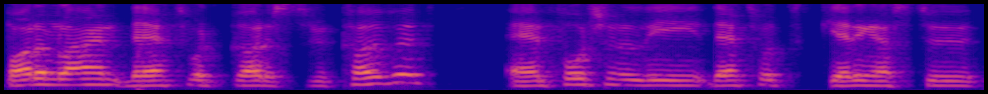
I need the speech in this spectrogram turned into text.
bottom line, that's what got us through COVID. And fortunately, that's what's getting us to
